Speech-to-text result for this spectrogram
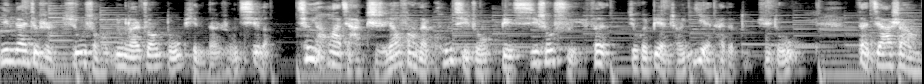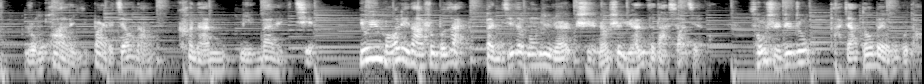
应该就是凶手用来装毒品的容器了。氢氧化钾只要放在空气中并吸收水分，就会变成液态的毒剧毒。再加上融化了一半的胶囊，柯南明白了一切。由于毛利大叔不在，本集的工具人只能是原子大小姐了。从始至终，大家都被误导，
